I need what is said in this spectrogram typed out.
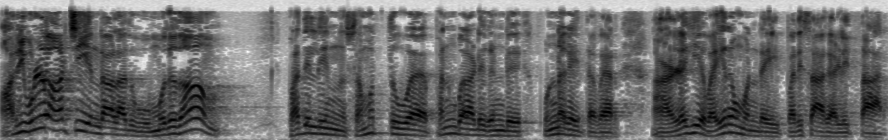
அறிவுள்ள ஆட்சி என்றால் அது உமதுதாம். பதிலின் சமத்துவ பண்பாடு கண்டு புன்னகைத்தவர். அழகிய வைரம் ஒன்றை பரிசாக அளித்தார்.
